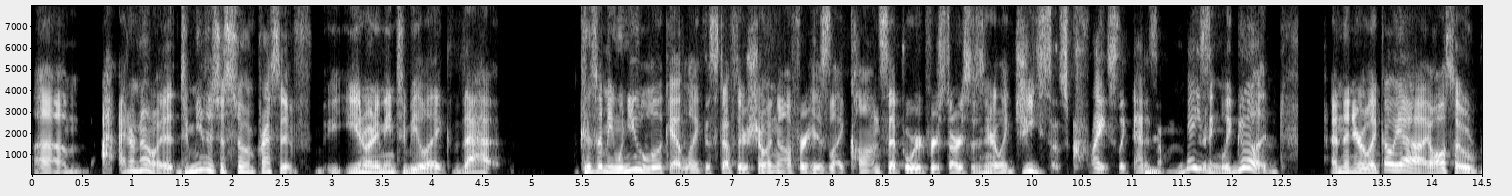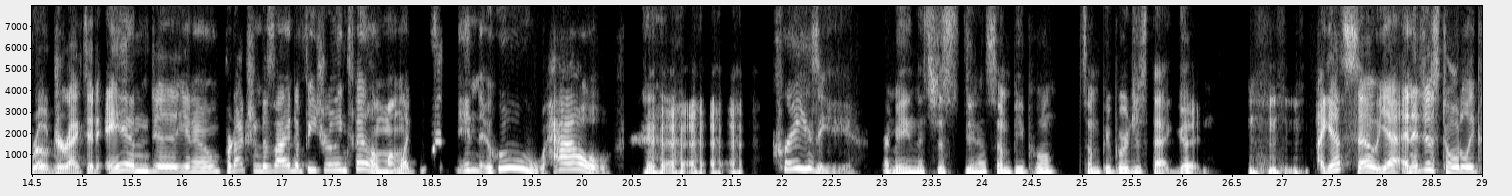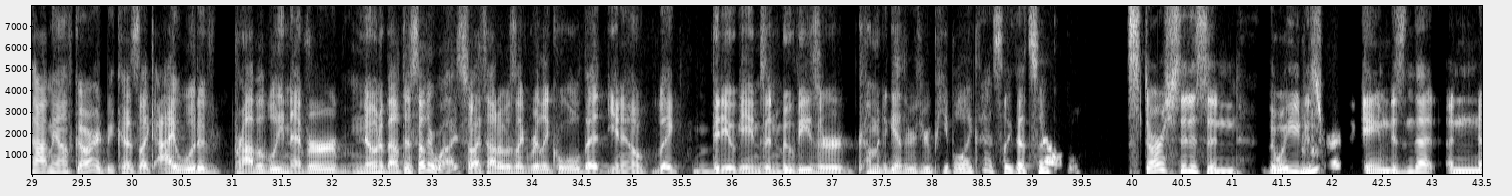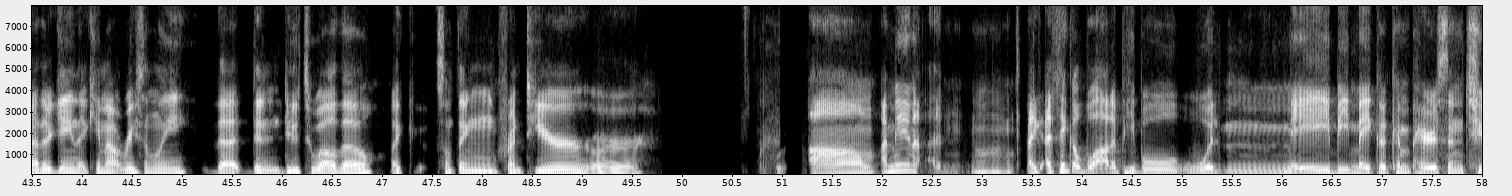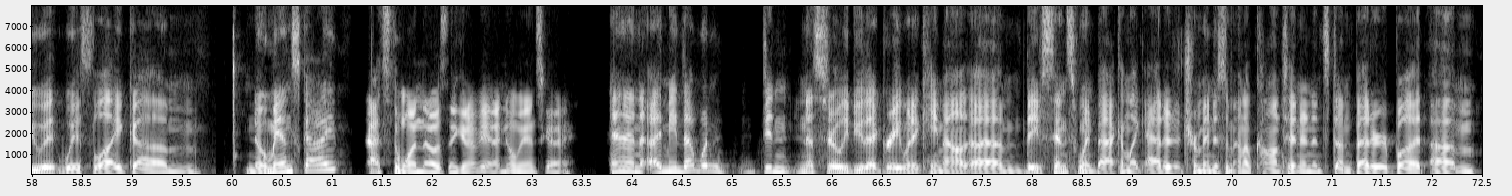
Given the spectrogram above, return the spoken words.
um, I, I don't know. It, to me, that's just so impressive. You know what I mean? To be like that because I mean, when you look at like the stuff they're showing off for his like concept work for Star Citizen, you're like, Jesus Christ, like that is amazingly good. And then you're like, oh yeah, I also wrote, directed, and uh, you know, production designed a feature length film. I'm like, what in the, who, how? Crazy. I mean, it's just you know, some people, some people are just that good. I guess so, yeah. And it just totally caught me off guard because like I would have probably never known about this otherwise. So I thought it was like really cool that, you know, like video games and movies are coming together through people like this. Like that's so cool. Star Citizen, the way you Mhm. describe the game, isn't that another game that came out recently that didn't do too well though? Like something Frontier or Um, I mean, uh, mm, I, I think a lot of people would maybe make a comparison to it with like um No Man's Sky. that's the one that I was thinking of. Yeah, No Man's Sky. And I mean that one didn't necessarily do that great when it came out. Um, they've since went back and like added a tremendous amount of content and it's done better. But um,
